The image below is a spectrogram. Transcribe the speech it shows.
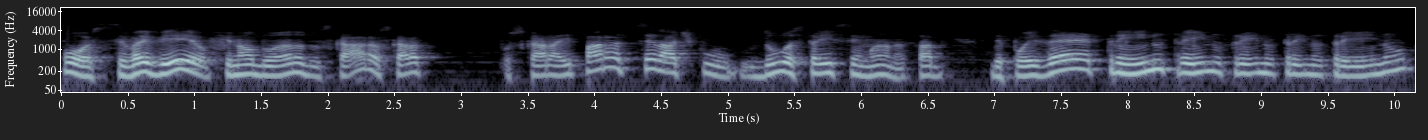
Pô, você vai ver o final do ano dos caras, os caras os cara aí para, sei lá, tipo, duas, três semanas, sabe? Depois é treino, treino, treino, treino, treino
